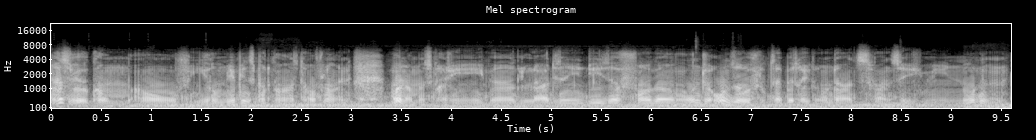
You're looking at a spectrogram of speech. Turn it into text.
Herzlich willkommen auf Ihrem Lieblingspodcast Offline. Mein Name ist Quashi, ich begleite Sie in dieser Folge und unsere Flugzeit beträgt unter 20 Minuten.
